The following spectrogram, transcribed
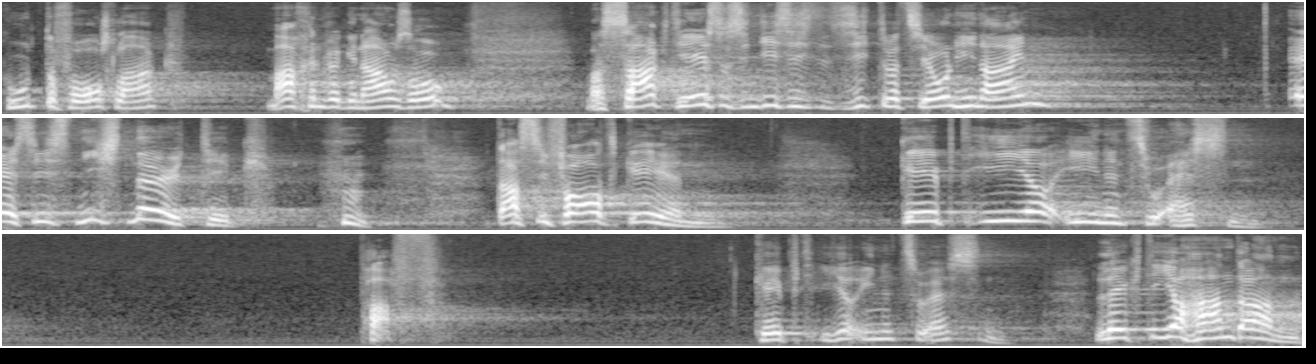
Guter Vorschlag, machen wir genauso. Was sagt Jesus in diese Situation hinein? Es ist nicht nötig. Dass sie fortgehen. Gebt ihr ihnen zu essen. Paff. Gebt ihr ihnen zu essen. Legt ihr Hand an.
